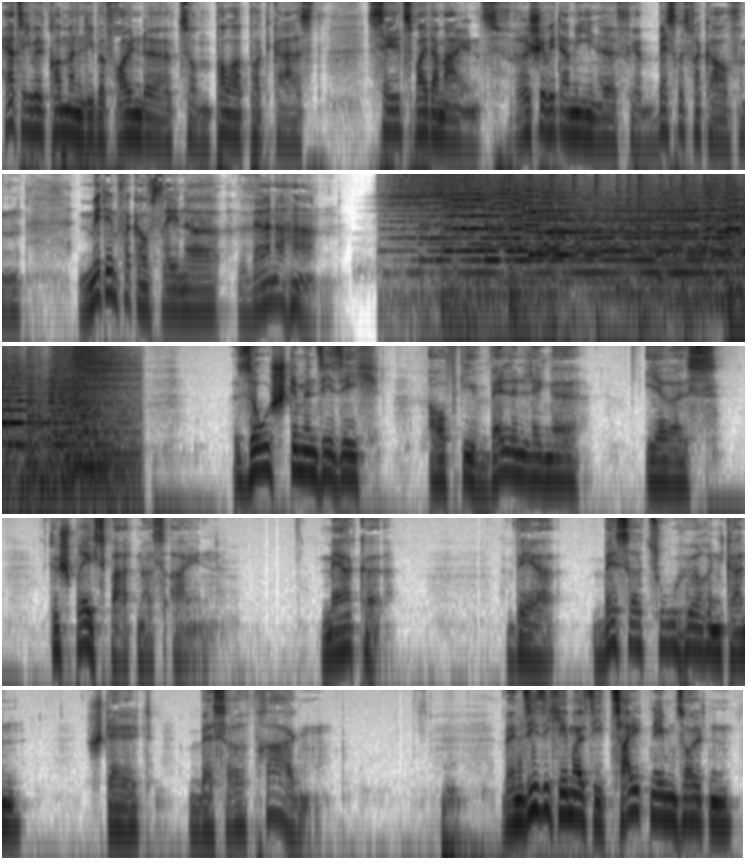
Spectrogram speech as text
Herzlich willkommen, liebe Freunde, zum Power Podcast Sales by the Mainz. Frische Vitamine für besseres Verkaufen mit dem Verkaufstrainer Werner Hahn. So stimmen Sie sich auf die Wellenlänge Ihres Gesprächspartners ein. Merke, wer besser zuhören kann, stellt bessere Fragen. Wenn Sie sich jemals die Zeit nehmen sollten,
